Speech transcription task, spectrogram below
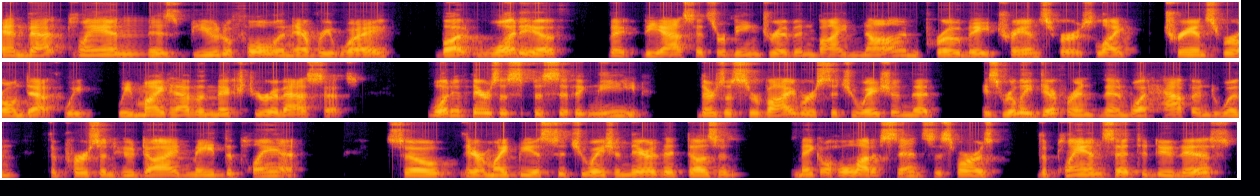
and that plan is beautiful in every way? But what if the, the assets are being driven by non-probate transfers like transfer on death? We, we might have a mixture of assets. What if there's a specific need? There's a survivor situation that is really different than what happened when the person who died made the plan. So there might be a situation there that doesn't make a whole lot of sense as far as the plan said to do this,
